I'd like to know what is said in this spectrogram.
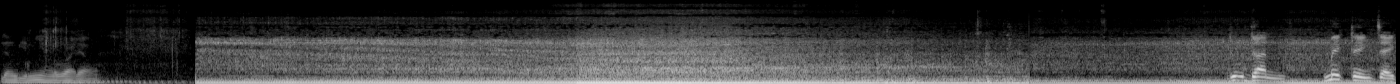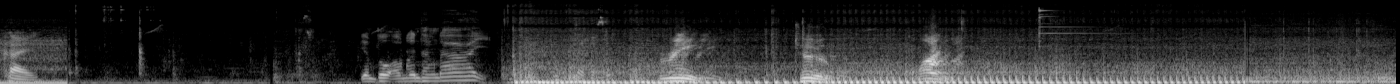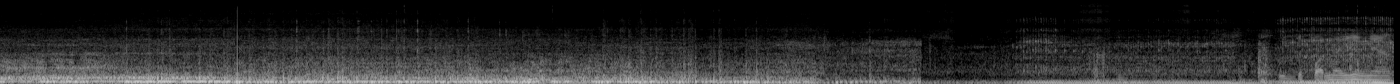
เรื่องดินนี่ยังไว้แล้วดุดันไม่เกรงใจใคร เตรียมตัวออกเดินทางได้ Three, two, one. ผมจะขอนมาอย่างเงี้ย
